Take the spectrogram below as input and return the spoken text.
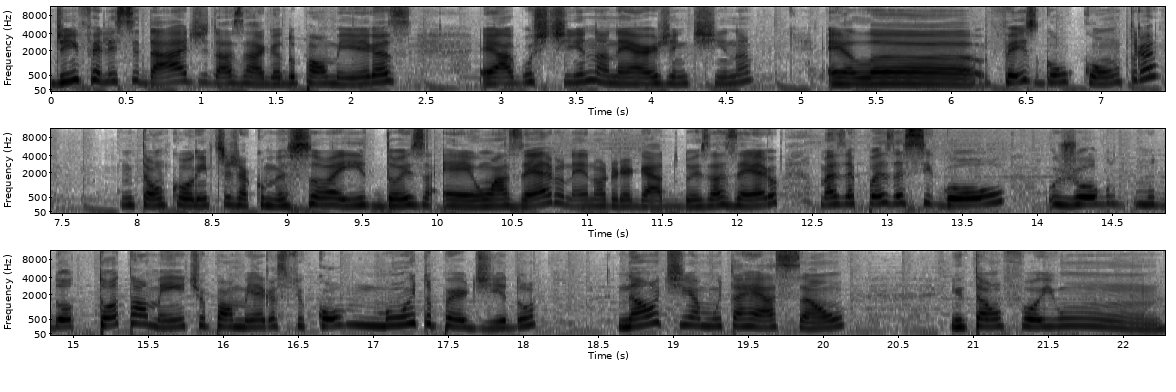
de infelicidade da zaga do Palmeiras. É a Agostina, né, a argentina. Ela fez gol contra. Então o Corinthians já começou aí 2 é, 1 a 0, né, no agregado 2 a 0, mas depois desse gol, o jogo mudou totalmente, o Palmeiras ficou muito perdido, não tinha muita reação. Então foi um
